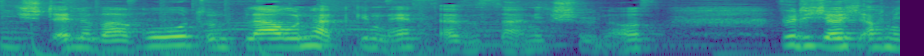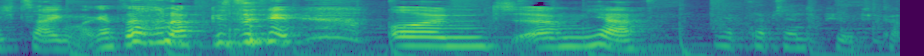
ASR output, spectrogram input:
Die Stelle war rot und blau und hat genässt, also es sah nicht schön aus. Würde ich euch auch nicht zeigen, mal ganz davon abgesehen. Und ähm, ja, jetzt habe ich Antibiotika.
